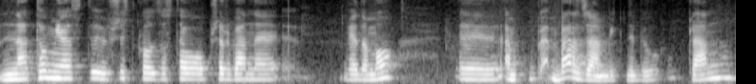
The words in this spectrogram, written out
Natomiast y, wszystko zostało przerwane, wiadomo, y, bardzo ambitny był plan.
